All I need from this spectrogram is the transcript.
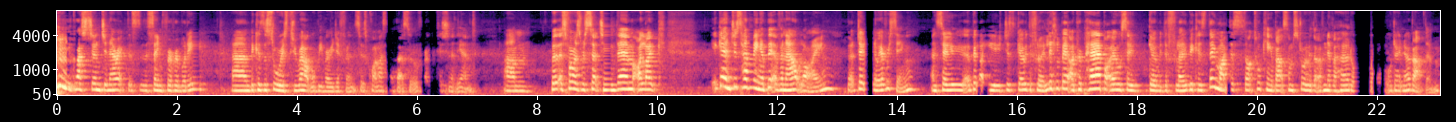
yeah. question, generic, that's the same for everybody. Um, because the stories throughout will be very different. So it's quite nice to have that sort of repetition at the end. Um, but as far as researching them, I like, again, just having a bit of an outline, but don't know everything. And so a bit like you, just go with the flow a little bit. I prepare, but I also go with the flow because they might just start talking about some story that I've never heard or don't know about them.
